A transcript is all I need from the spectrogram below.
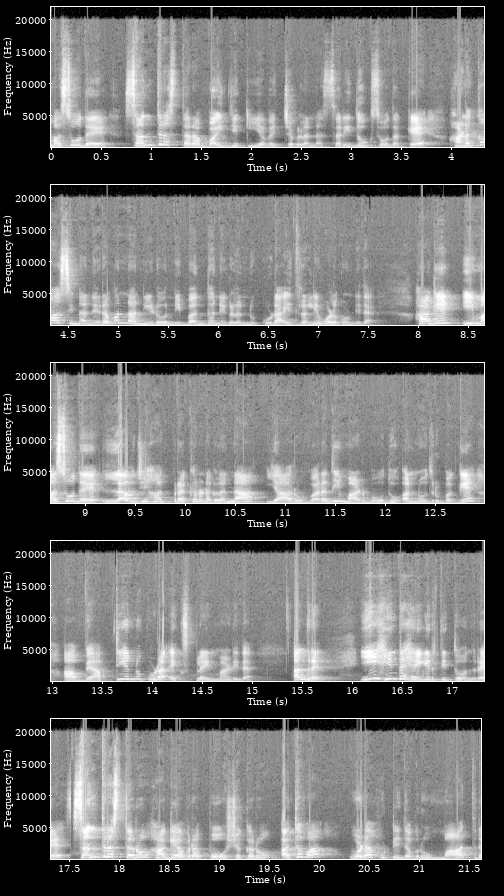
ಮಸೂದೆ ಸಂತ್ರಸ್ತರ ವೈದ್ಯಕೀಯ ವೆಚ್ಚಗಳನ್ನು ಸರಿದೂಗಿಸೋದಕ್ಕೆ ಹಣಕಾಸಿನ ನೆರವನ್ನ ನೀಡೋ ನಿಬಂಧನೆಗಳನ್ನು ಕೂಡ ಇದರಲ್ಲಿ ಒಳಗೊಂಡಿದೆ. ಹಾಗೆ ಈ ಮಸೂದೆ ಲವ್ ಜಿಹಾದ್ ಪ್ರಕರಣಗಳನ್ನ ಯಾರು ವರದಿ ಮಾಡಬಹುದು ಅನ್ನೋದ್ರ ಬಗ್ಗೆ ಆ ವ್ಯಾಪ್ತಿಯನ್ನು ಕೂಡ ಎಕ್ಸ್ಪ್ಲೈನ್ ಮಾಡಿದೆ. ಅಂದ್ರೆ ಈ ಹಿಂದೆ ಹೇಗಿರ್ತಿತ್ತು ಅಂದ್ರೆ ಸಂತ್ರಸ್ತರು ಹಾಗೆ ಅವರ ಪೋಷಕರು ಅಥವಾ ಒಡ ಹುಟ್ಟಿದವರು ಮಾತ್ರ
